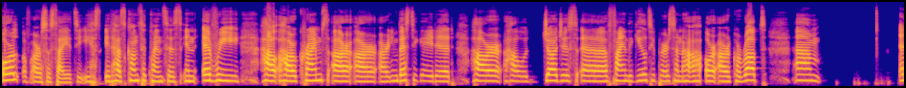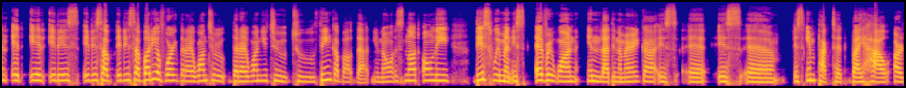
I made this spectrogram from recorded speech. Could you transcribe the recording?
all of our society. It has, it has, consequences in every how how crimes are are are investigated, how how judges uh, find the guilty person how, or are corrupt. Um, and it, it, it is, it is a, it is a body of work that I want to, that I want you to, to think about that. You know, it's not only these women, it's everyone in Latin America is, uh, is, uh, is impacted by how our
